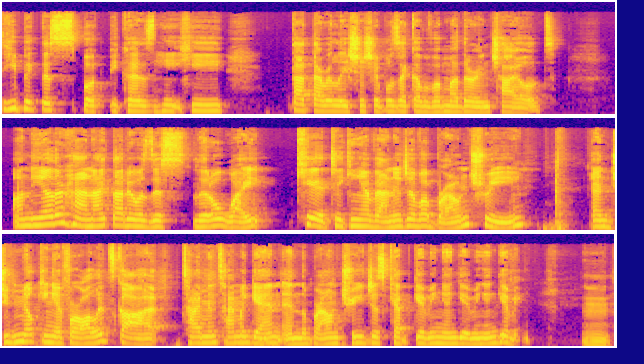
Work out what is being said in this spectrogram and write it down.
He picked this book because he, he thought that relationship was like of a mother and child on the other hand, I thought it was this little white kid taking advantage of a brown tree and milking it for all it's got time and time again. Mm. And the brown tree just kept giving and giving and giving. Mm.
